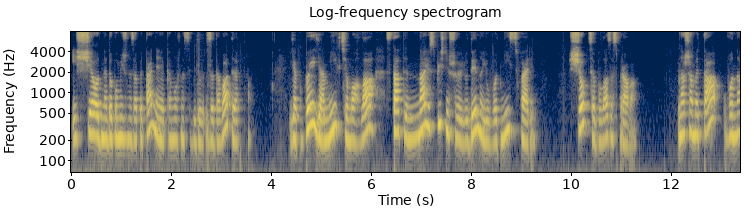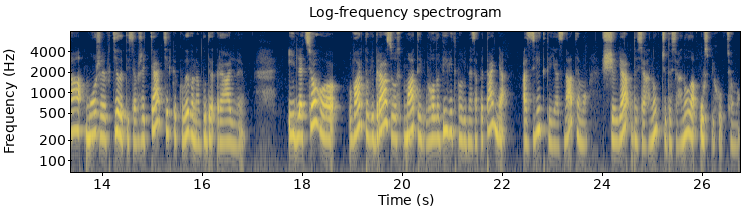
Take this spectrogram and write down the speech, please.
І ще одне допоміжне запитання, яке можна собі задавати: якби я міг чи могла стати найуспішнішою людиною в одній сфері, що б це була за справа? Наша мета вона може втілитися в життя тільки коли вона буде реальною. І для цього варто відразу мати в голові відповідь на запитання, а звідки я знатиму, що я досягнув чи досягнула успіху в цьому.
